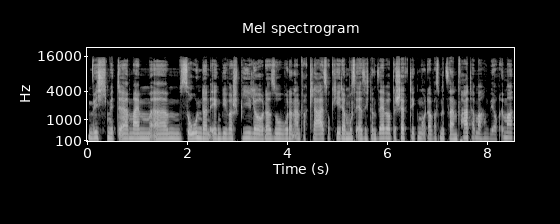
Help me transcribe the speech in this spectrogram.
mich mit äh, meinem ähm, Sohn dann irgendwie was spiele oder so, wo dann einfach klar ist, okay, da muss er sich dann selber beschäftigen oder was mit seinem Vater machen, wie auch immer,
